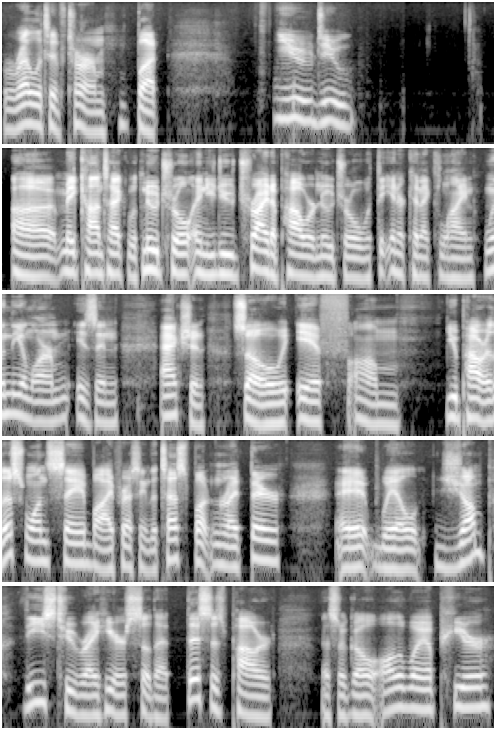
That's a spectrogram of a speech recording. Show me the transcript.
relative term, but you do uh, make contact with neutral and you do try to power neutral with the interconnect line when the alarm is in action. So if um, you power this one, say by pressing the test button right there, it will jump these two right here so that this is powered. This will go all the way up here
